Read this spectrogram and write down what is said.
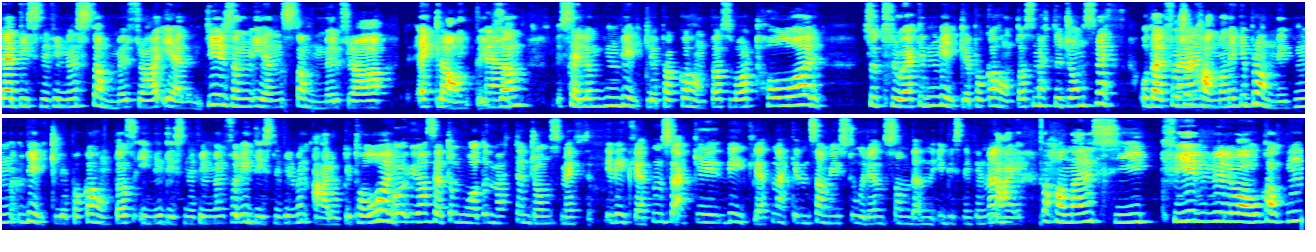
der Disney-filmene stammer fra eventyr, som igjen stammer fra et eller annet, ikke Ja. sant? Selv om den virkelige Pocahontas var tolv år, så tror jeg ikke den virkelige Pocahontas møtte John Smith. Og derfor så kan man ikke blande den virkelige Pocahontas inn i Disney-filmen, for i Disney-filmen er hun ikke tolv år. Og uansett om hun hadde møtt en John Smith i virkeligheten, så er ikke virkeligheten er ikke den samme historien som den i Disney-filmen. Nei. Han er en syk fyr, eller hva hun kalte den.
